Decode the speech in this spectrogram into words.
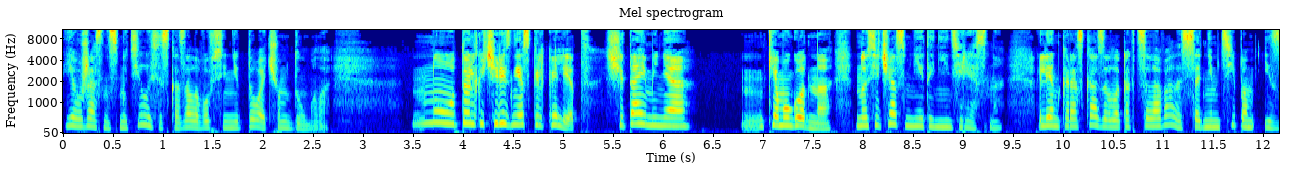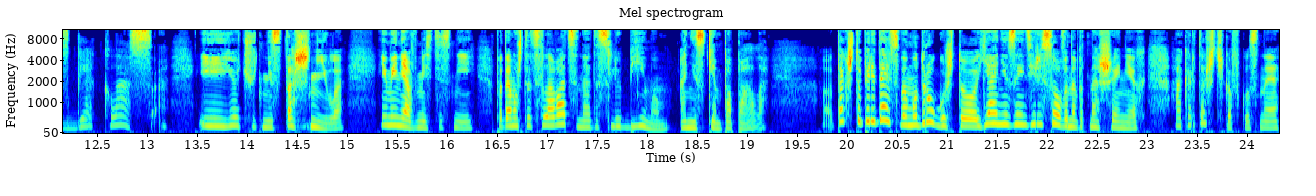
Я ужасно смутилась и сказала вовсе не то, о чем думала. «Ну, только через несколько лет. Считай меня Кем угодно, но сейчас мне это не интересно. Ленка рассказывала, как целовалась с одним типом из Г-класса, и ее чуть не стошнило, и меня вместе с ней, потому что целоваться надо с любимым, а не с кем попало. Так что передай своему другу, что я не заинтересована в отношениях, а картошечка вкусная.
